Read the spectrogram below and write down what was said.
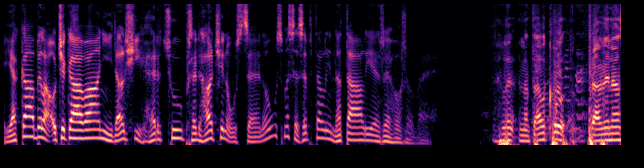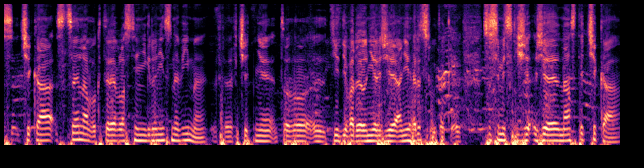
Jaká byla očekávání dalších herců před halčinou scénou, jsme se zeptali Natálie Řehořové. Hele, Natálko, právě nás čeká scéna, o které vlastně nikdo nic nevíme, včetně toho, tí divadelní režie ani herců. Tak co si myslíš, že, že nás teď čeká?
